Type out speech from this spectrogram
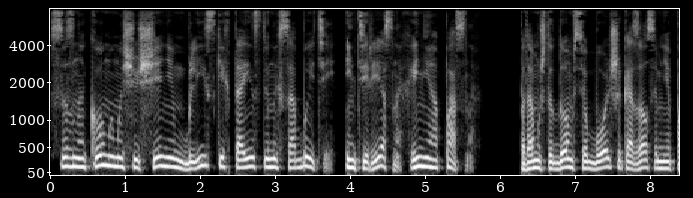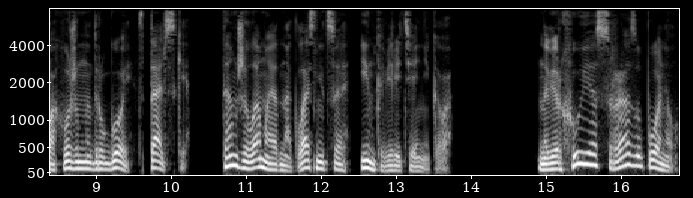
со знакомым ощущением близких таинственных событий, интересных и неопасных, потому что дом все больше казался мне похожим на другой, в Тальске. Там жила моя одноклассница Инка Веретенникова. Наверху я сразу понял,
